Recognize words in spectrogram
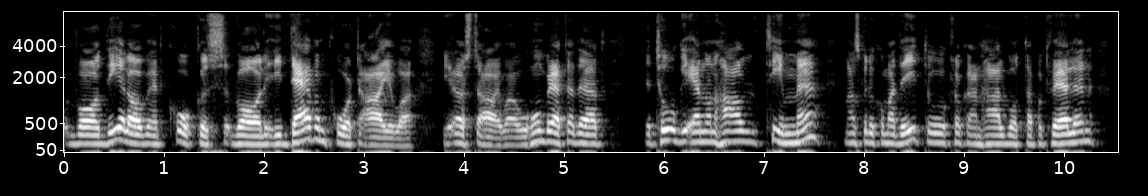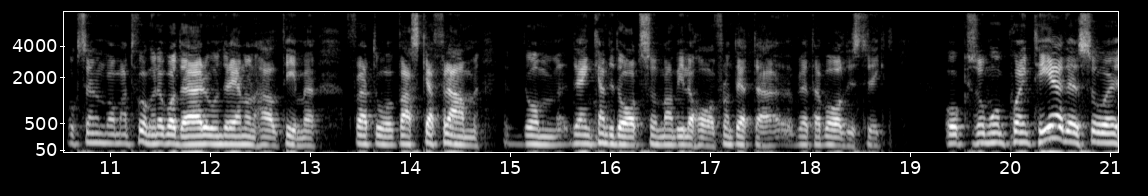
var del av ett caucusval i Davenport, Iowa, i östra Iowa och hon berättade att det tog en och en halv timme. Man skulle komma dit och klockan halv åtta på kvällen och sen var man tvungen att vara där under en och en halv timme för att då vaska fram de, den kandidat som man ville ha från detta, detta valdistrikt. Och som hon poängterade så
